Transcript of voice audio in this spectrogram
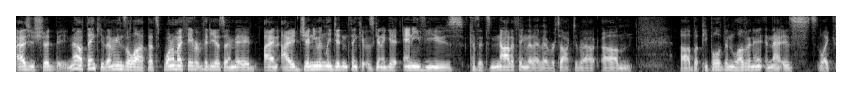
As you should be. No, thank you. That means a lot. That's one of my favorite videos I made. I, I genuinely didn't think it was going to get any views because it's not a thing that I've ever talked about. Um, uh, but people have been loving it, and that is like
